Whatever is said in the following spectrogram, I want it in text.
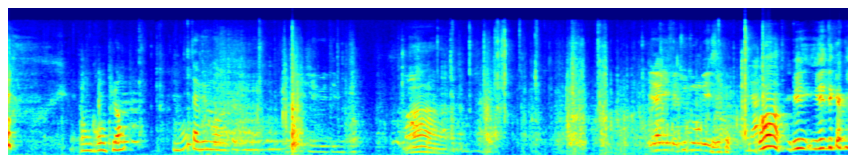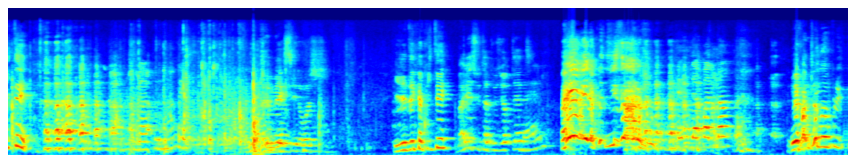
en gros plan. C'est bon, t'as vu mon. t'as J'ai vu tes boutons. Ah. Et là, il fait tout tomber. ça. Oh, il, il est décapité. Un coup de main merci. Le mec, c'est une roche. Il est décapité. Bah, allez, suite à plusieurs têtes. Bah Il a plus de visage. oui. Il a pas de main. Il a pas de main non plus.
